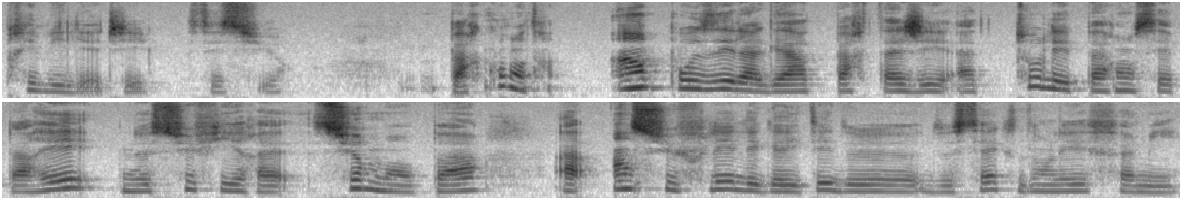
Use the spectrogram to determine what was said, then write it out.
privilégié, c'est sûr. Par contre, imposer la garde partagée à tous les parents séparés ne suffirait sûrement pas à insuffler l'égalité de, sexe dans les familles.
